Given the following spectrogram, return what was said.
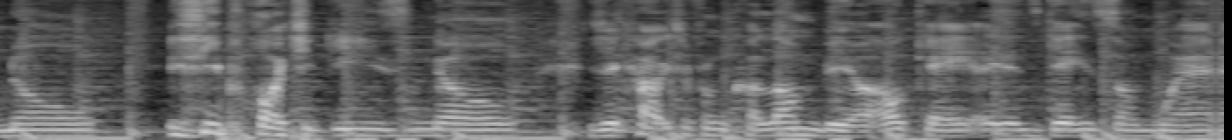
No. Is he Portuguese? No. Is your character from Colombia? Okay it's getting somewhere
